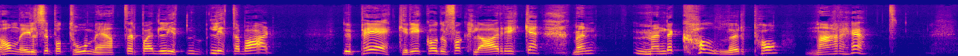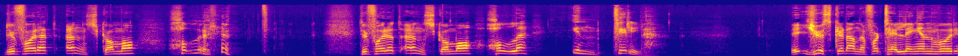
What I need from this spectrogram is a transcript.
håndhilser på to meter på en liten, lite barn. Du peker ikke, og du forklarer ikke, men, men det kaller på nærhet. Du får et ønske om å holde rundt. Du får et ønske om å holde inntil. Jeg husker denne fortellingen hvor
